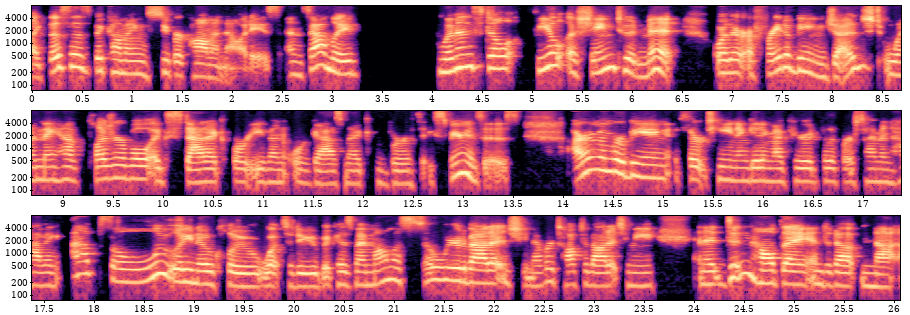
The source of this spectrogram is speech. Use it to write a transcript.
Like this is becoming super common nowadays. And sadly, women still feel ashamed to admit or they're afraid of being judged when they have pleasurable, ecstatic, or even orgasmic birth experiences. I remember being 13 and getting my period for the first time and having absolutely no clue what to do because my mom was so weird about it and she never talked about it to me. And it didn't help that I ended up not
